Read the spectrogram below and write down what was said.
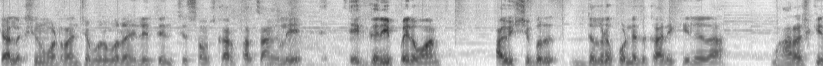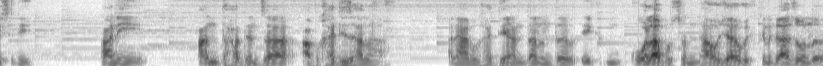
त्या लक्ष्मण वडारांच्या बरोबर राहिले त्यांचे संस्कार फार चांगले. एक गरीब पैलवान आयुष्यभर दगड फोडण्याचं कार्य केलेला महाराष्ट्र केसरी आणि अंत हा त्यांचा अपघाती झाला. आणि अपघाती अंतानंतर एक कोल्हापूरचं नाव ज्या व्यक्तीने गाजवलं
